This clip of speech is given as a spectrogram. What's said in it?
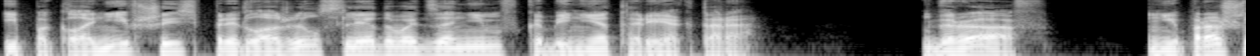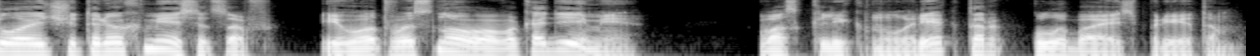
и, поклонившись, предложил следовать за ним в кабинет ректора. «Граф, не прошло и четырех месяцев, и вот вы снова в академии», — воскликнул ректор, улыбаясь при этом.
